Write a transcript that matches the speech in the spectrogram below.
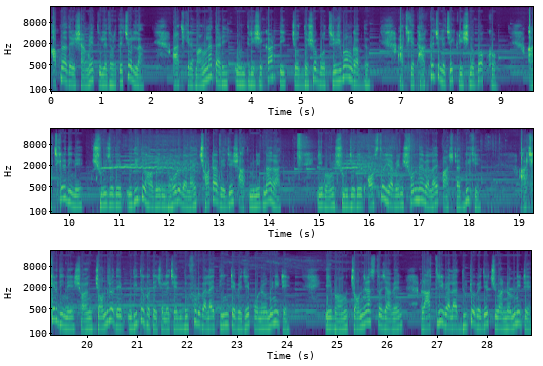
আপনাদের সামনে তুলে ধরতে চললাম। আজকের বাংলা তারিখ উনত্রিশে কার্তিক চোদ্দশো বত্রিশ বঙ্গাব্দ। আজকে থাকতে চলেছে কৃষ্ণপক্ষ। আজকের দিনে সূর্যদেব উদিত হবেন ভোরবেলায় ছটা বেজে সাত মিনিট নাগাদ এবং সূর্যদেব অস্ত যাবেন সন্ধেবেলায় পাঁচটার দিকে। আজকের দিনে স্বয়ং চন্দ্রদেব উদিত হতে চলেছেন দুপুরবেলায় তিনটে বেজে পনেরো মিনিটে এবং চন্দ্রাস্ত যাবেন রাত্রিবেলা দুটো বেজে চুয়ান্ন মিনিটে,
